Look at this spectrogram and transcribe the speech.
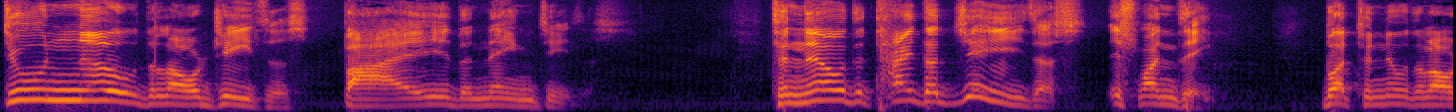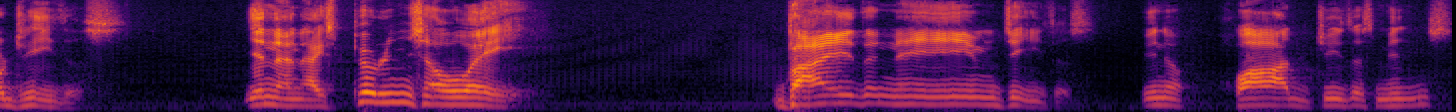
do know the Lord Jesus by the name Jesus. To know the title Jesus is one thing, but to know the Lord Jesus in an experiential way by the name Jesus. You know what Jesus means?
